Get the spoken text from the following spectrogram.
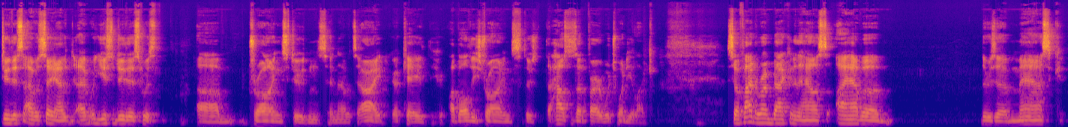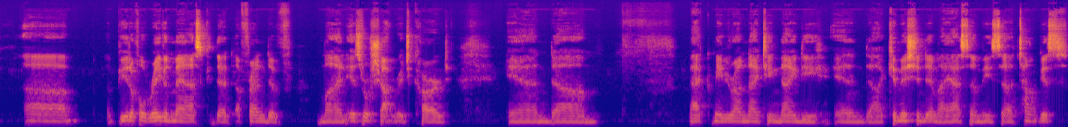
do this. I would say I, I used to do this with um, drawing students, and I would say, "All right, okay, of all these drawings, there's the house is on fire. Which one do you like?" So if I had to run back into the house, I have a there's a mask, uh, a beautiful raven mask that a friend of mine, Israel Shotridge, carved, and um, back maybe around 1990, and uh, commissioned him. I asked him, he's a Tongass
